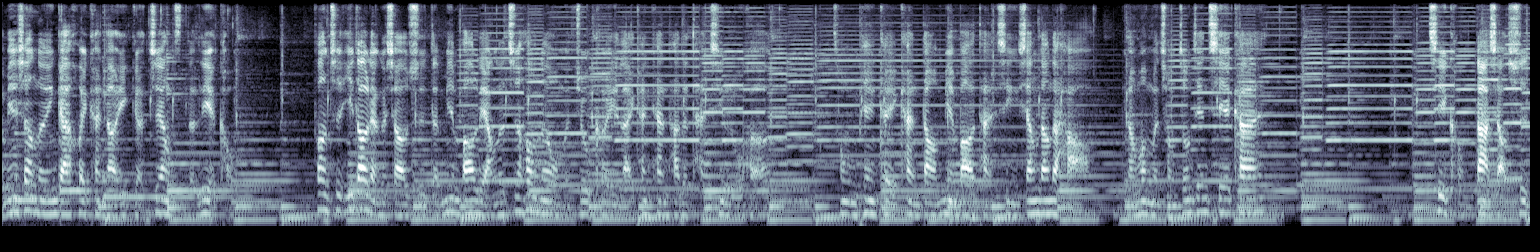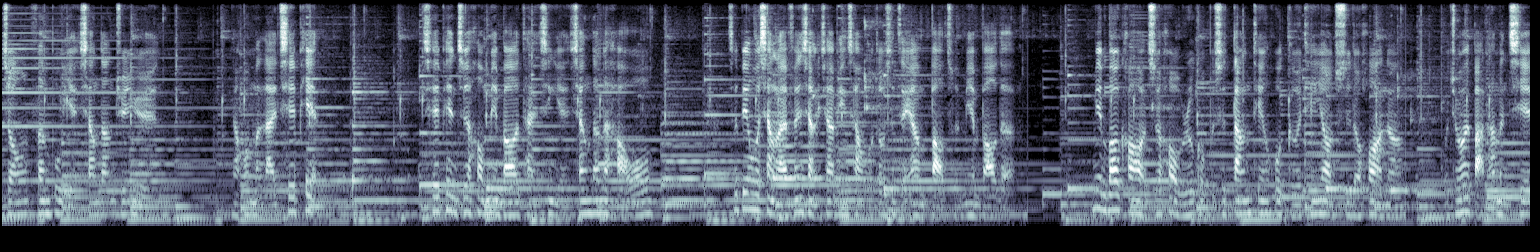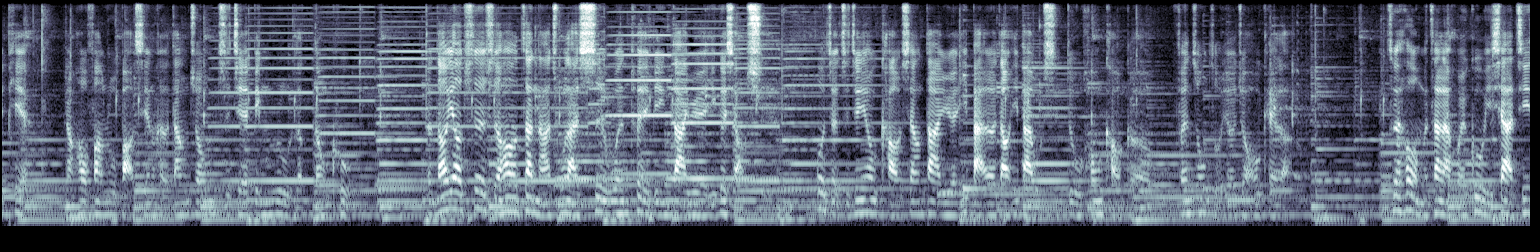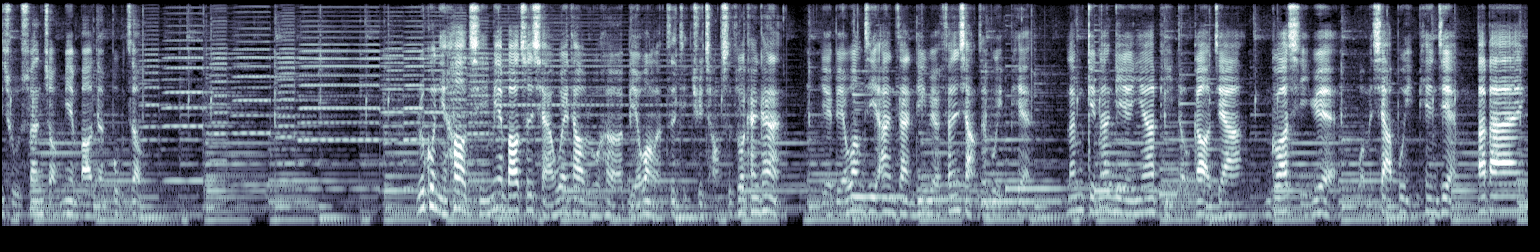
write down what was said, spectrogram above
表面上呢，应该会看到一个这样子的裂口。放置一到两个小时，等面包凉了之后呢，我们就可以来看看它的弹性如何。从影片可以看到面包的弹性相当的好。然后我们从中间切开，气孔大小适中，分布也相当均匀。然后我们来切片，切片之后面包的弹性也相当的好哦。这边我想来分享一下，平常我都是怎样保存面包的。面包烤好之后，如果不是当天或隔天要吃的话呢，我就会把它们切片，然后放入保鲜盒当中，直接冰入冷冻库。等到要吃的时候再拿出来室温退冰大约一个小时，或者直接用烤箱大约一百二到一百五十度烘烤个五分钟左右就 OK 了。最后，我们再来回顾一下基础酸种面包的步骤。如果你好奇面包吃起来味道如何，别忘了自己去尝试做看看，也别忘记按赞、订阅、分享这部影片。Lam g i n a g i y a p 豆告家，瓜喜悦，我们下部影片见，拜拜。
